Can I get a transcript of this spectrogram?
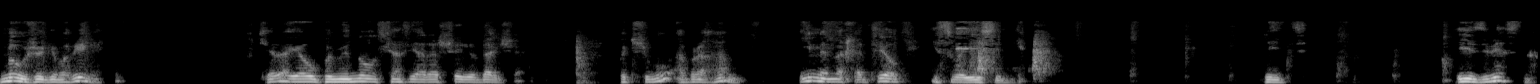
Мы уже говорили. Вчера я упомянул, сейчас я расширю дальше. Почему Авраам именно хотел и своей семьи? Ведь известно,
